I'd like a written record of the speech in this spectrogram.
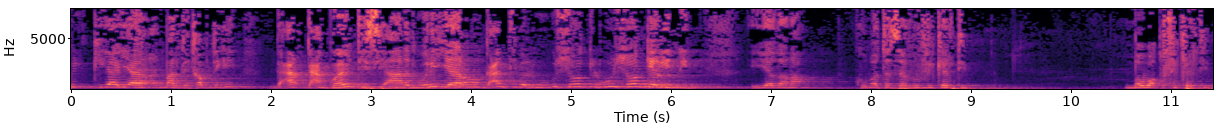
milkigaagii aan maarata qabdigii gaan gacan kuhayntiisii aanad weli yeelan oo gacantiiba lagugu soo laguu soo gelinin. Iyadana kuma tasarufi kartid ma waqfi kartid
